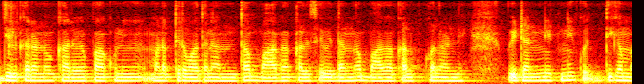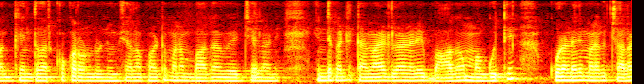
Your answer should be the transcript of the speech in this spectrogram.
జీలకర్రను కరివేపాకుని మన తిరువాతని అంతా బాగా కలిసే విధంగా బాగా కలుపుకోవాలండి. వీటన్నిటిని కొద్దిగా మగ్గేంత వరకు ఒక రెండు నిమిషాల పాటు మనం బాగా వెయిట్ చేయాలండి. ఎందుకంటే టమాటాలు అనేవి బాగా మగ్గితే కూర అనేది మనకు చాలా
